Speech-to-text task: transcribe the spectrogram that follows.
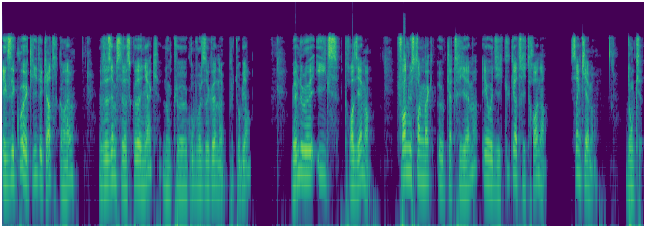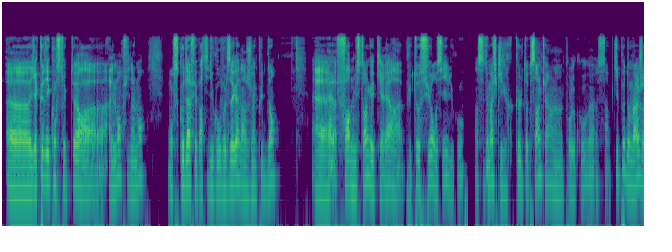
Execo avec l'ID4 quand même. Le deuxième, c'est la Skoda donc euh, groupe Volkswagen plutôt bien. BMW iX, troisième. Ford Mustang Mach-E, quatrième. Et Audi Q4 e-tron, cinquième. Donc, il euh, n'y a que des constructeurs euh, allemands finalement. Bon, Skoda fait partie du groupe Volkswagen, hein, je l'inclus dedans. Euh, Ford Mustang qui a l'air plutôt sûr aussi, du coup. C'est dommage qu'il n'y ait que le top 5, hein, pour le coup. C'est un petit peu dommage.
